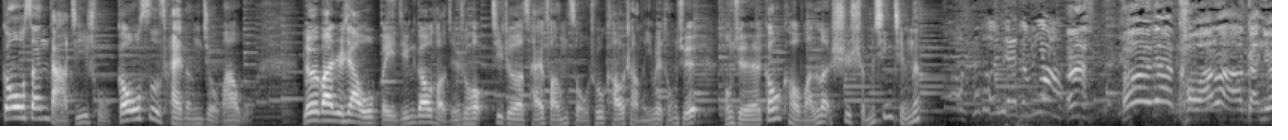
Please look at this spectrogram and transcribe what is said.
高三打基础，高四才能九八五。六月八日下午，北京高考结束后，记者采访走出考场的一位同学。同学，高考完了是什么心情呢？同学怎么样？哎，啊，考完了啊，感觉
